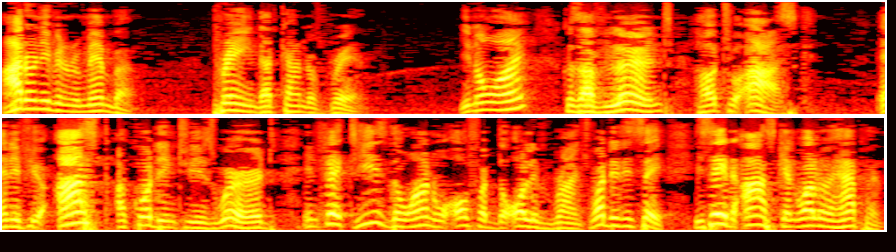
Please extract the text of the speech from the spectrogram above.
I don't even remember praying that kind of prayer. You know why? Because I've learned how to ask. And if you ask according to his word, in fact, he is the one who offered the olive branch. What did he say? He said, ask and what will happen?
